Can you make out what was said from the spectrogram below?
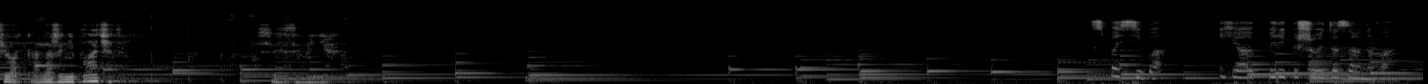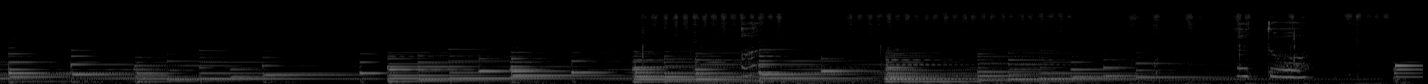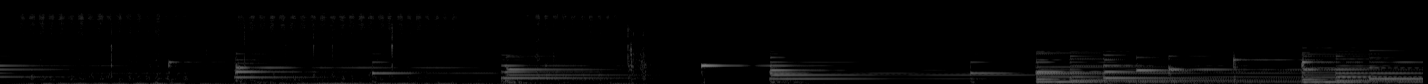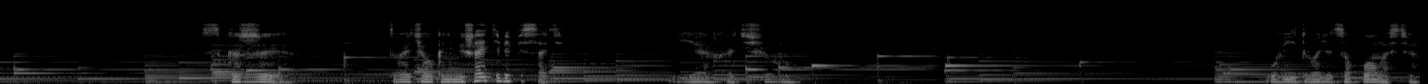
Черт, она же не плачет? Все из-за меня. Спасибо. Я перепишу это заново. Скажи, твоя челка не мешает тебе писать? Я хочу... Увидеть твое лицо полностью.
